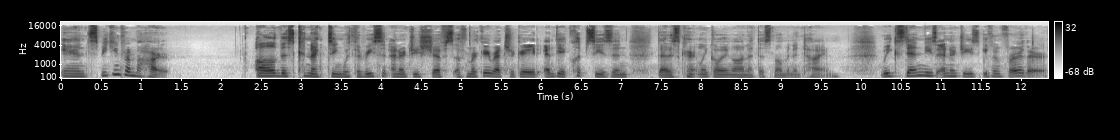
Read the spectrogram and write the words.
and speaking from the heart. All of this connecting with the recent energy shifts of Mercury retrograde and the eclipse season that is currently going on at this moment in time. We extend these energies even further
